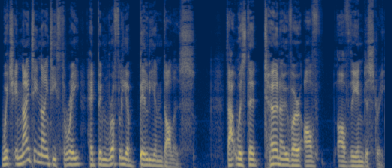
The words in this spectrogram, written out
which in 1993 had been roughly a billion dollars. That was the turnover of of the industry.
